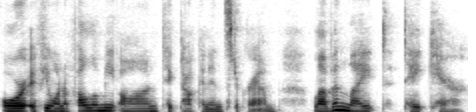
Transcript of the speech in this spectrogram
or if you want to follow me on TikTok and Instagram. Love and light. Take care.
